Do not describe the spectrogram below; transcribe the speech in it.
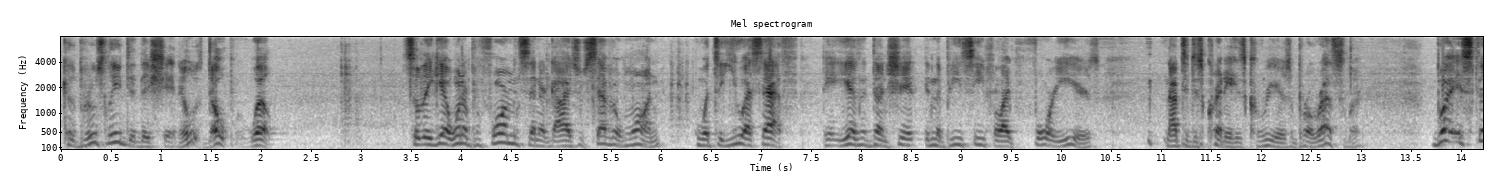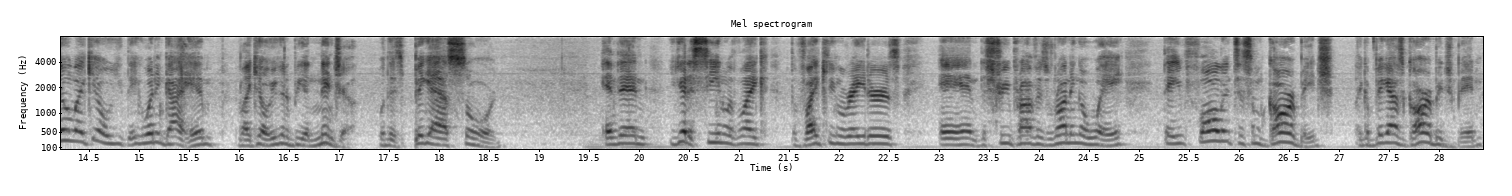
Because Bruce Lee did this shit. It was dope. Well, so they get one of Performance Center guys who's 7'1, who went to USF. He hasn't done shit in the PC for like four years. Not to discredit his career as a pro wrestler. But it's still like, yo, they went and got him. Like, yo, you're to be a ninja with this big ass sword. And then you get a scene with like the Viking Raiders and the Street Profits running away. They fall into some garbage, like a big ass garbage bin.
